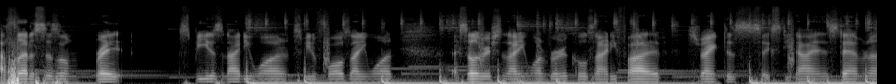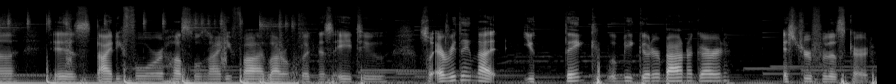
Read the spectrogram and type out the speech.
Athleticism, right? Speed is 91. Speed of fall is 91. Acceleration 91. Vertical is 95. Strength is 69. Stamina is 94. Hustle is 95. Lateral quickness 82. So everything that you think would be good or bad in a guard is true for this card.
